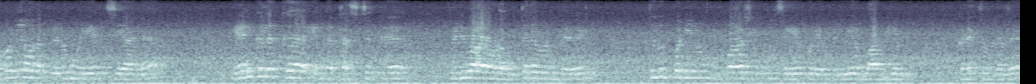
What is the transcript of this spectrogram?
அவர்களோட பெரும் முயற்சியால் எங்களுக்கு எங்கள் ட்ரஸ்ட்டுக்கு பெரிவாரோட உத்தரவின் பேரில் திருப்பணியும் உபாசமும் செய்யக்கூடிய பெரிய பாக்கியம் கிடைத்துள்ளது.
